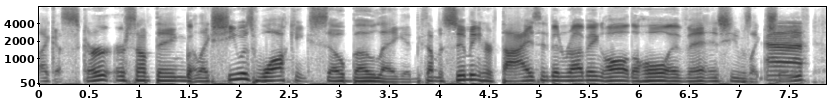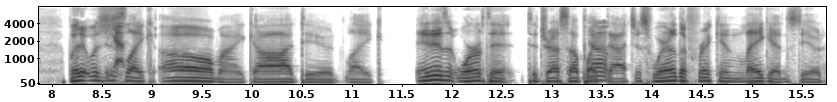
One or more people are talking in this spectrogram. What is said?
like a skirt or something, but like she was walking so bow legged because I'm assuming her thighs had been rubbing all the whole event and she was like Ah. chafed. but it was just Yeah. like, oh my god, dude! Like it isn't worth it to dress up like No. that. Just wear the freaking leggings, dude.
